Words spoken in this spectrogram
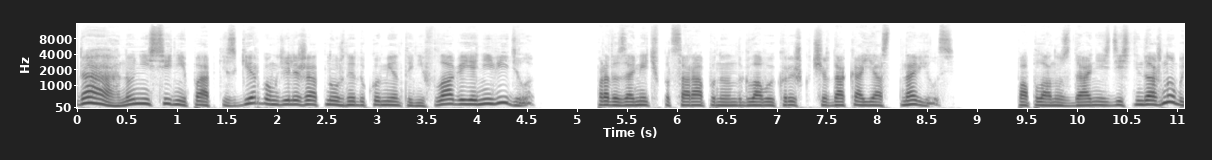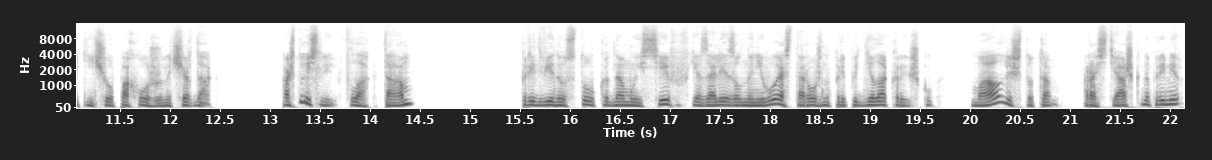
Да, но ни синей папки с гербом, где лежат нужные документы, ни флага я не видела. Правда, заметив поцарапанную над головой крышку чердака, я остановилась. По плану здания здесь не должно быть ничего похожего на чердак. А что если флаг там? Придвинув стул к одному из сейфов, я залезал на него и осторожно приподняла крышку. Мало ли что там, растяжка, например.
